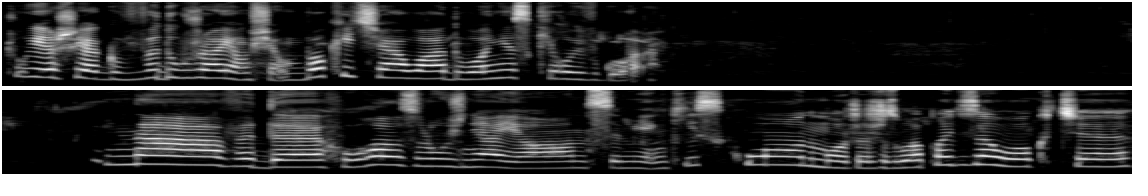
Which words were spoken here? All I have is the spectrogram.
Czujesz, jak wydłużają się boki ciała, dłonie skieruj w górę. I na wydechu rozluźniający, miękki skłon. Możesz złapać za łokcie.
